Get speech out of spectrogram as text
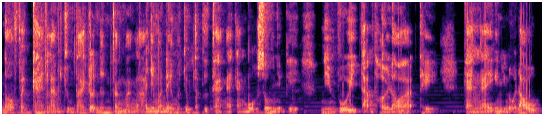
nó phải càng làm cho chúng ta trở nên cân bằng lại nhưng mà nếu mà chúng ta cứ càng ngày càng bổ sung những cái niềm vui tạm thời đó thì càng ngày cái những nỗi đau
